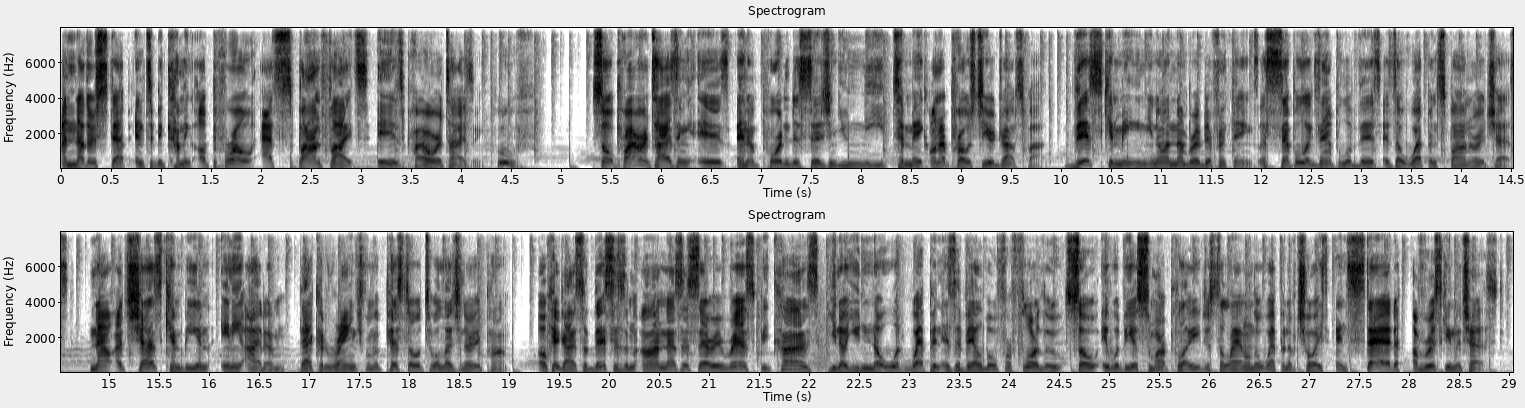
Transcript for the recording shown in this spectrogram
another step into becoming a pro at spawn fights is prioritizing. Oof. So prioritizing is an important decision you need to make on approach to your drop spot. This can mean, you know, a number of different things. A simple example of this is a weapon spawn or a chest. Now, a chest can be in any item that could range from a pistol to a legendary pump. Okay guys, so this is an unnecessary risk because, you know, you know what weapon is available for floor loot, so it would be a smart play just to land on the weapon of choice instead of risking the chest.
